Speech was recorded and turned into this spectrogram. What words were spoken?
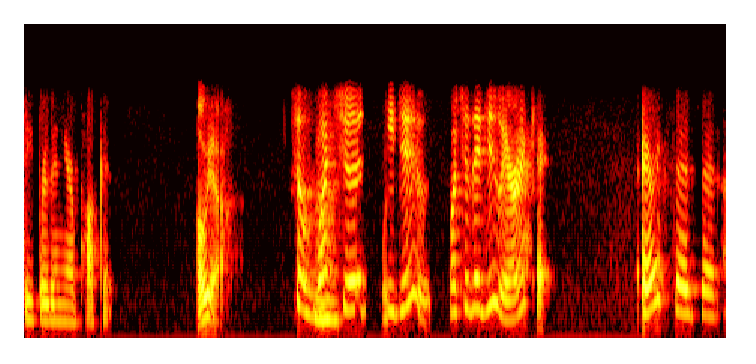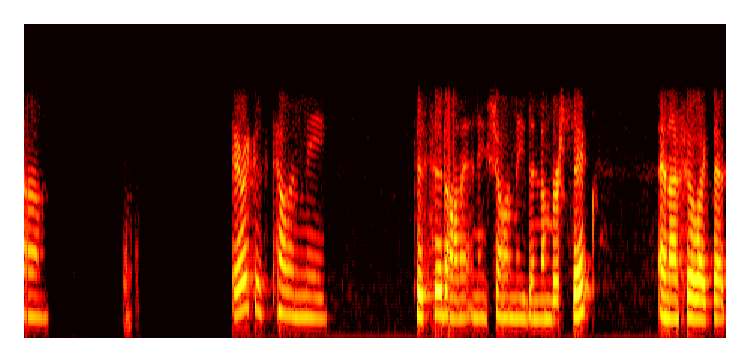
deeper than your pocket. Oh yeah. so what Mhm. should What- he do? What should they do, Erik? Erik says that um, Erik is telling me to sit on it, and he's showing me the number six, and I feel like that's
